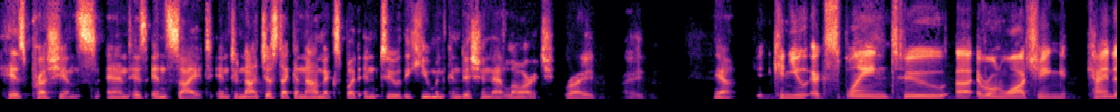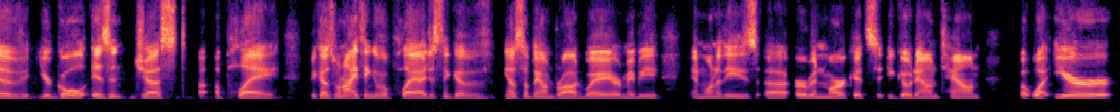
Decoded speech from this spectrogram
his prescience and his insight into not just economics but into the human condition at large. Right. Right. Yeah. Can you explain to uh, everyone watching kind of your goal isn't just a, a, play? Because when I think of a play, I just think of you know something on Broadway or maybe in one of these uh, urban markets that you go downtown. But what you're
